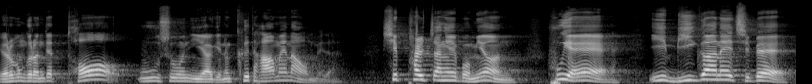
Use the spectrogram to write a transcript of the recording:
여러분 그런데 더 우스운 이야기는 그 다음에 나옵니다. 18장에 보면 후에 이 미간의 집에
